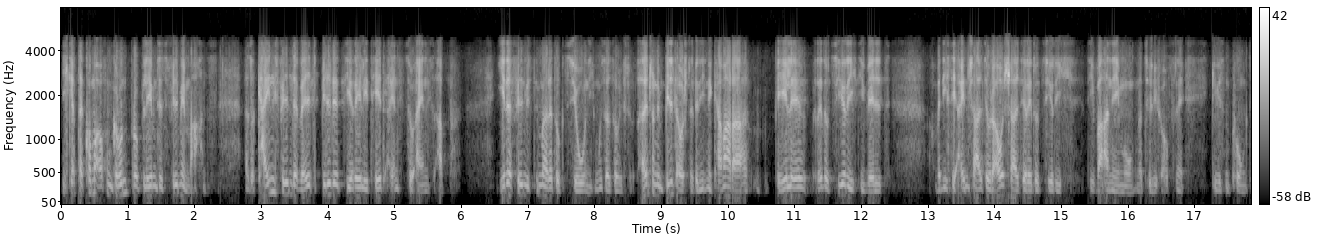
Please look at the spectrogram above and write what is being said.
Ich glaube, da kommen wir auf ein Grundproblem des Filmemachens. Also kein Film der Welt bildet die Realität eins zu eins ab. Jeder Film ist immer Reduktion. Ich muss also, halt schon im Bildausschnitt, wenn ich eine Kamera wähle, reduziere ich die Welt. Wenn ich sie einschalte oder ausschalte, reduziere ich die Wahrnehmung natürlich auf einen gewissen Punkt.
